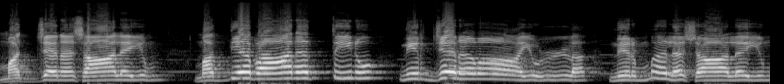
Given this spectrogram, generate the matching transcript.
മജ്ജനശാലയും മദ്യപാനത്തിനു നിർജനമായുള്ള നിർമ്മലശാലയും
